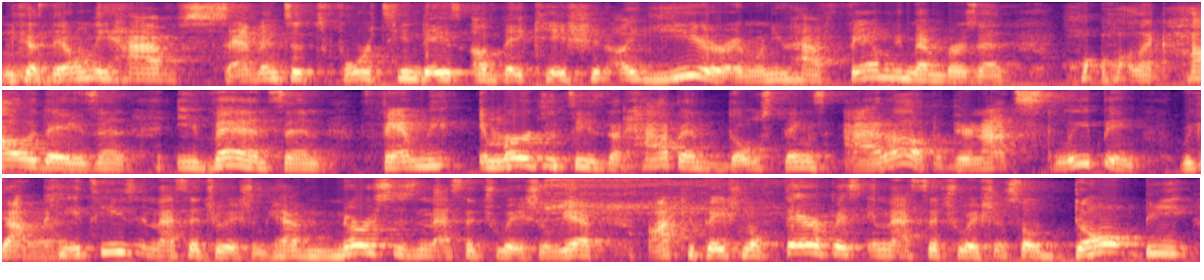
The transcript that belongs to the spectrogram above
because they only have seven to 14 days of vacation a year. And when you have family members and ho- like holidays and events and family emergencies that happen, those things add up. They're not sleeping. We got PTs in that situation. We have nurses in that situation. We have occupational therapists in that situation. So don't be,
